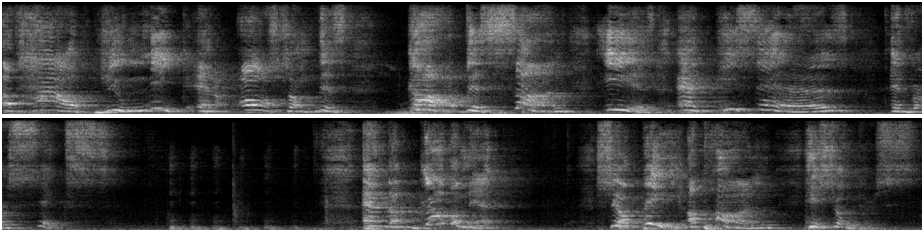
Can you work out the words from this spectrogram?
of how unique and awesome this God, this Son is. And he says in verse 6 And the government shall be upon his shoulders.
